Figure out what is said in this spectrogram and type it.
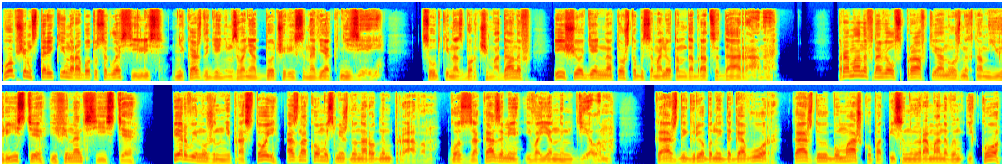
в общем, старики на работу согласились. Не каждый день им звонят дочери и сыновья князей. Сутки на сбор чемоданов и еще день на то, чтобы самолетом добраться до Арана. Романов навел справки о нужных нам юристе и финансисте. Первый нужен не простой, а знакомый с международным правом, госзаказами и военным делом. Каждый гребаный договор, каждую бумажку, подписанную Романовым и Ко,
